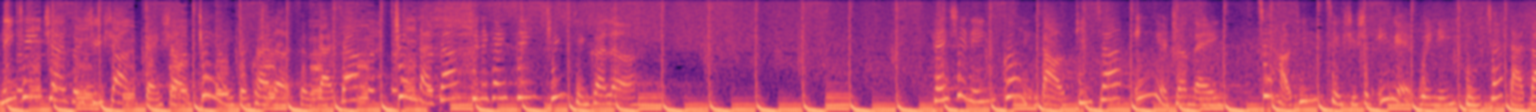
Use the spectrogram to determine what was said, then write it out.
聆听这份时尚，感受这样一份快乐，送给大家，祝大家天天开心，天天快乐。感谢您光临到添加音乐传媒，最好听、最时尚的音乐为您独家打造。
